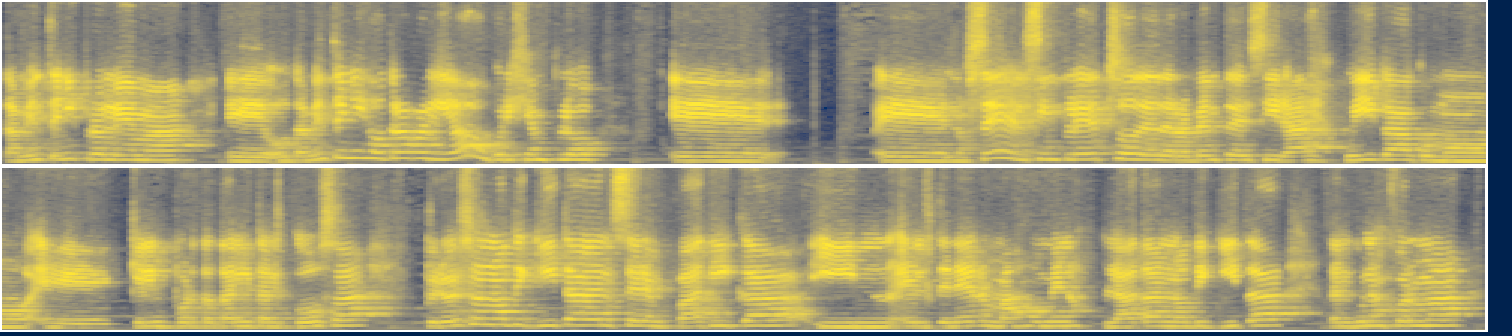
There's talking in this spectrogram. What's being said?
también tenéis problemas eh, o también tenéis otra realidad, o por ejemplo, eh, eh, no sé, el simple hecho de de repente decir, ah, es cuica, como, eh, ¿qué le importa tal y tal cosa? Pero eso no te quita el ser empática y el tener más o menos plata no te quita de alguna forma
